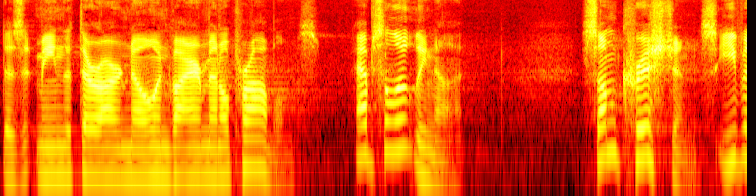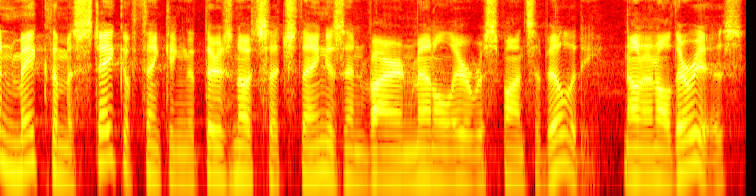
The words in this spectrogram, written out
Does it mean that there are no environmental problems? Absolutely not. Some Christians even make the mistake of thinking that there's no such thing as environmental irresponsibility. No, no, no, there is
